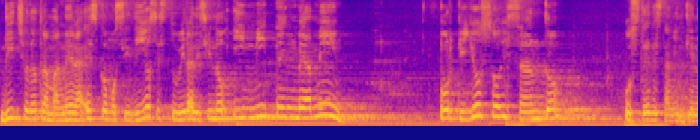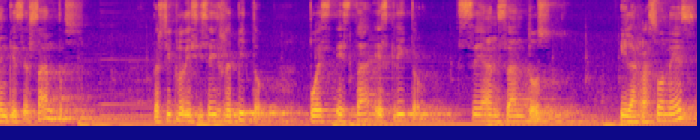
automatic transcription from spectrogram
Dicho de otra manera, es como si Dios estuviera diciendo, imítenme a mí, porque yo soy santo, ustedes también tienen que ser santos. Versículo 16, repito, pues está escrito, sean santos, y la razón es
